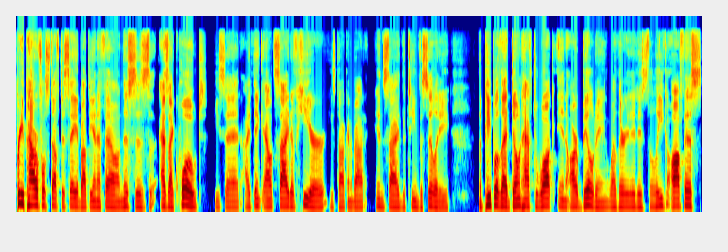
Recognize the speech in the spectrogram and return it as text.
pretty powerful stuff to say about the NFL. And this is, as I quote, he said, I think outside of here, he's talking about inside the team facility, the people that don't have to walk in our building, whether it is the league office,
